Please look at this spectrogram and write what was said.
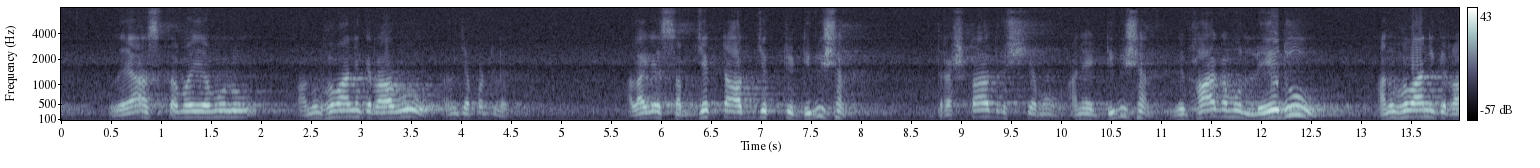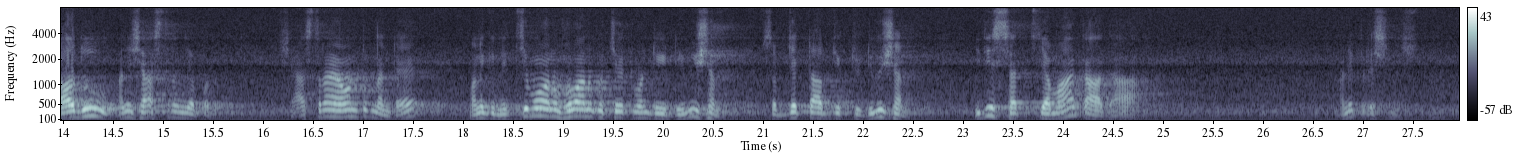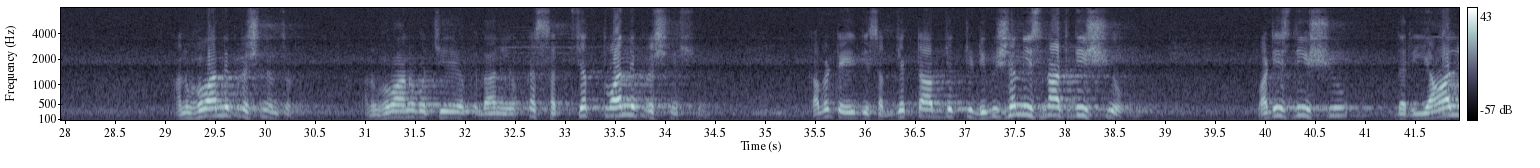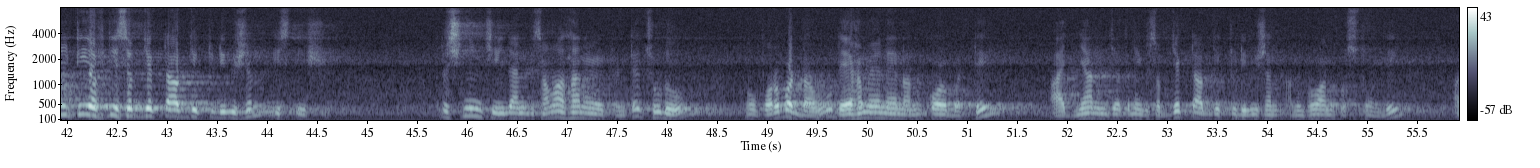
ఉదయాస్తమయములు అనుభవానికి రావు అని చెప్పట్లేదు. అలాగే సబ్జెక్ట్ ఆబ్జెక్ట్ డివిజన్ ద్రష్టాదృశ్యము అనే డివిజన్ విభాగము లేదు అనుభవానికి రాదు అని శాస్త్రం చెప్పదు. శాస్త్రం ఏమంటుందంటే మనకి నిత్యము అనుభవానికి వచ్చేటువంటి డివిజన్ సబ్జెక్ట్ ఆబ్జెక్ట్ డివిజన్ ఇది సత్యమా కాదా అని ప్రశ్నిస్తుంది. అనుభవాన్ని ప్రశ్నించదు. అనుభవానికి వచ్చే యొక్క దాని యొక్క సత్యత్వాన్ని ప్రశ్నిస్తుంది. కాబట్టి the subject object division is not the issue what is the issue the reality of the subject object division is the issue ప్రశ్నించి దానికి సమాధానం ఏంటంటే చూడు నువ్వు పొరపడ్డావు దేహమే నేను అనుకోబట్టి ఆ జ్ఞానం చేత నీకు సబ్జెక్ట్ ఆబ్జెక్ట్ డివిజన్ అనుభవానికి వస్తుంది.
